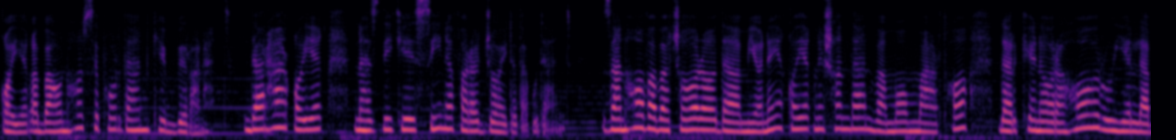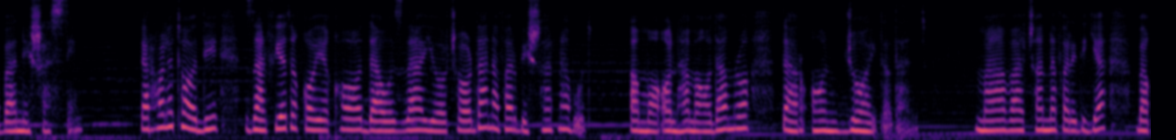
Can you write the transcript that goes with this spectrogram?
قایق به آنها سپردن که برانند. در هر قایق نزدیک سی نفر جای داده بودند. زنها و بچه ها را در میانه قایق نشاندن و ما مردها در کناره ها روی لبه نشستیم. در حالت عادی ظرفیت ها دوازده یا چهارده نفر بیشتر نبود اما آن همه آدم را در آن جای دادند. ما و چند نفر دیگه به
